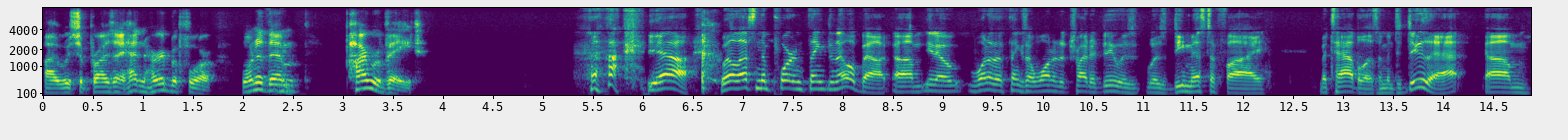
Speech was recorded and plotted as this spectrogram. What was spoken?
I was surprised I hadn't heard before. One of them, pyruvate. yeah, well, that's an important thing to know about. Um, you know, one of the things I wanted to try to do was was demystify metabolism, and to do that, um,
